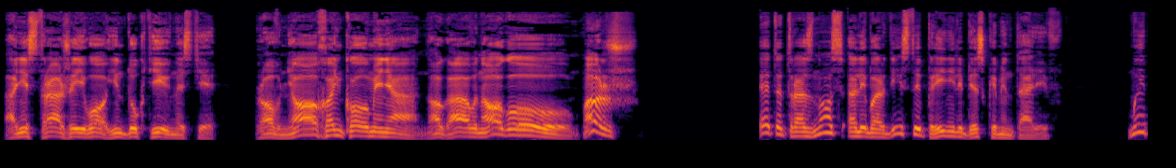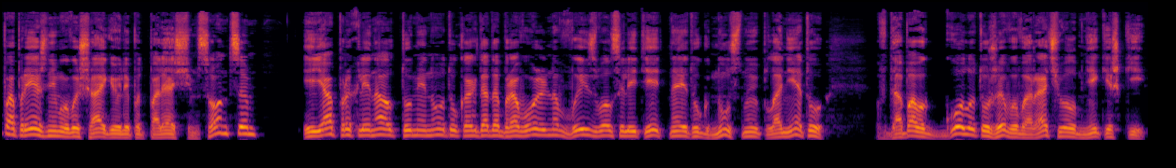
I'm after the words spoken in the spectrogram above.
а не стражи его индуктивности. Ровнёхонько у меня, нога в ногу, марш!» Этот разнос алибардисты приняли без комментариев. Мы по-прежнему вышагивали под палящим солнцем, и я проклинал ту минуту, когда добровольно вызвался лететь на эту гнусную планету, Вдобавок голод уже выворачивал мне кишки.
